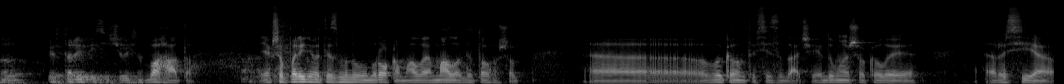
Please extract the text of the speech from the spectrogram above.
до півтори тисячі вісім. Багато. Якщо порівнювати з минулим роком, але мало для того, щоб е, виконати всі задачі. Я думаю, що коли Росія е,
